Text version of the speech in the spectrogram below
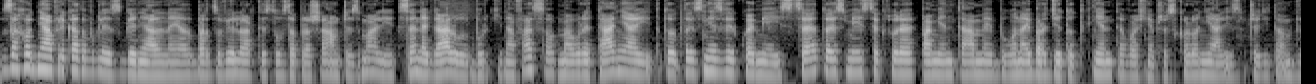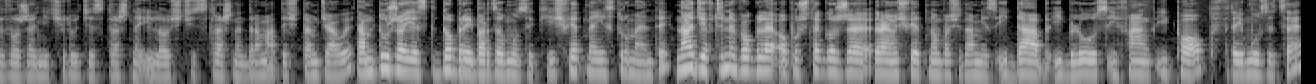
Zachodnia Afryka to w ogóle jest genialne. Ja bardzo wielu artystów zapraszałam, czy z Mali, Senegalu, Burkina Faso, Mauretania i to, to jest niezwykłe miejsce. To jest miejsce, które pamiętamy, było najbardziej dotknięte właśnie przez kolonializm, czyli tam wywożeni ci ludzie, straszne ilości, straszne dramaty się tam działy. Tam dużo jest dobrej bardzo muzyki, świetne instrumenty. No a dziewczyny w ogóle oprócz tego, że grają świetną, właśnie tam jest i dub, i blues, i funk, i pop w tej muzyce,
